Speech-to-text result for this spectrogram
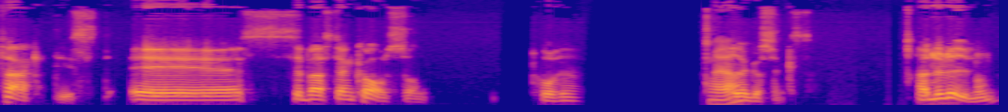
Faktiskt. Eh, Sebastian Karlsson på ja. högersex. Hade du någon?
